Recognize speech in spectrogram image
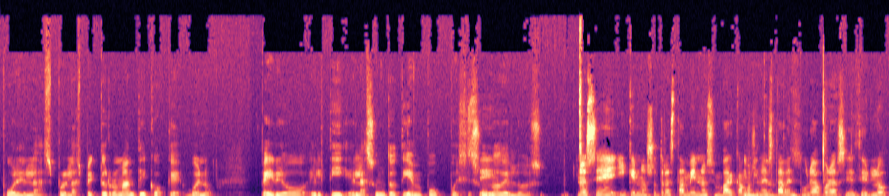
por, el, as- por el aspecto romántico, que bueno, pero el, ti- el asunto tiempo, pues es Sí. uno de los... No sé, y que nosotras también nos embarcamos en esta aventura, por así decirlo,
